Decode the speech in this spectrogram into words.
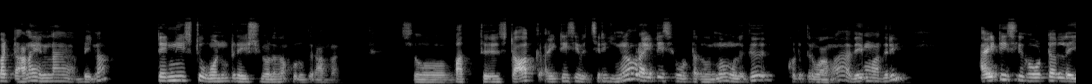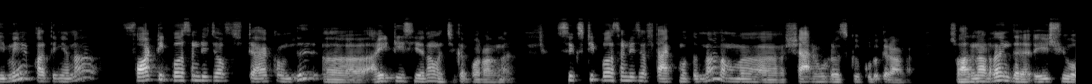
பட் ஆனா என்ன அப்படின்னா, 10:1 ரேஷியோல தான் குடுக்குறாங்க. ஸோ 10 ஸ்டாக் ஐடிசி வச்சிருக்கீங்கன்னா, ஒரு ஐடிசி ஹோட்டல் வந்து உங்களுக்கு கொடுத்துருவாங்க அதே மாதிரி ஐடிசி ஹோட்டல்லையுமே பார்த்தீங்கன்னா, 40% ஆஃப் ஸ்டாக் வந்து ஐடிசியை தான் வச்சுக்க போறாங்க. 60% ஆஃப் ஸ்டாக் மட்டும்தான் நம்ம ஷேர் ஹோல்டர்ஸ்க்கு கொடுக்குறாங்க ஸோ அதனால தான் இந்த ரேஷியோ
